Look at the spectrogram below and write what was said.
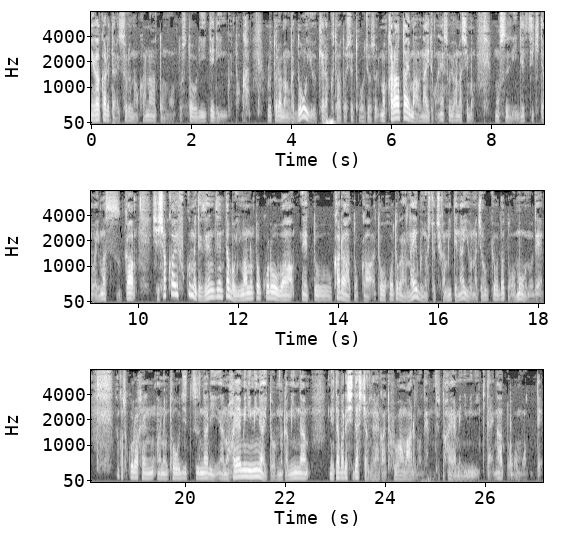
描かれたりするのかなと思うと、ストーリーリテリングとか、ウルトラマンがどういうキャラクターとして登場する、まあ、カラータイマーはないとかね、そういう話ももうすでに出てきてはいますが、試写会含めて全然多分今のところは、えっと、カラーとか東宝とかの内部の人しか見てないような状況だと思うので、なんかそこら辺、あの、当日なり、あの、早めに見ないと、なんかみんなネタバレしだしちゃうんじゃないかなと不安はあるので、ちょっと早めに見に行きたいなと思って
